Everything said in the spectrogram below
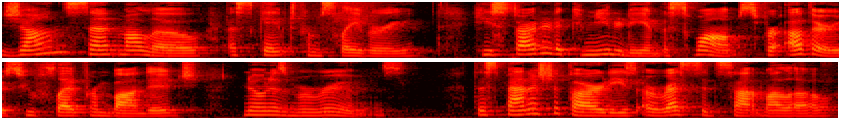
Jean Saint Malo escaped from slavery. He started a community in the swamps for others who fled from bondage, known as Maroons. The Spanish authorities arrested Saint Malo,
